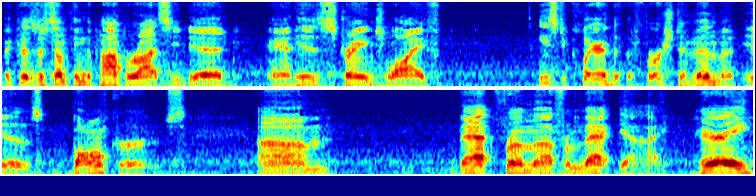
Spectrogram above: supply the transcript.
because of something the paparazzi did and his strange life, he's declared that the First Amendment is bonkers. Um, that from uh, from that guy, Harry,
